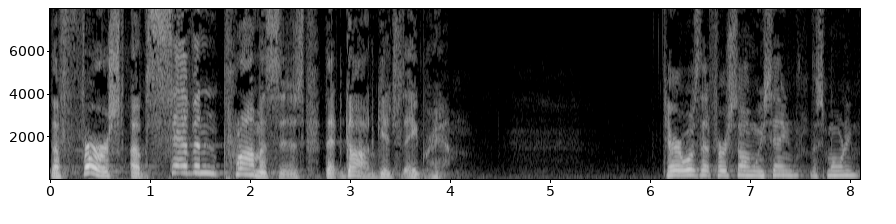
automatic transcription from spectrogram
the first of seven promises that God gives to Abraham. Tara, what was that first song we sang this morning?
